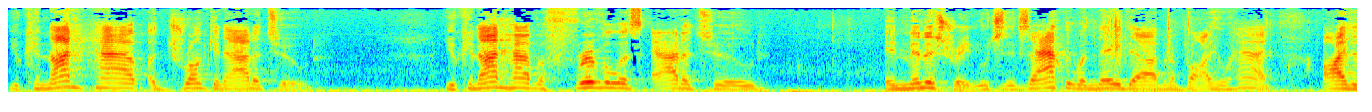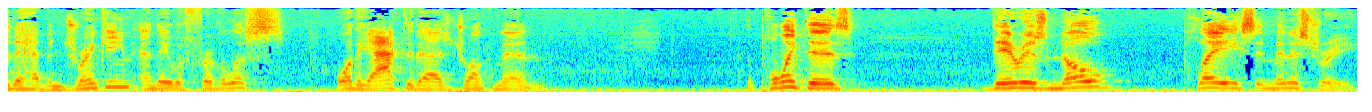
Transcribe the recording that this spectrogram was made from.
You cannot have a drunken attitude. You cannot have a frivolous attitude in ministry, which is exactly what Nadab and Abihu had. Either they had been drinking and they were frivolous, or they acted as drunk men. The point is, there is no place in ministry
